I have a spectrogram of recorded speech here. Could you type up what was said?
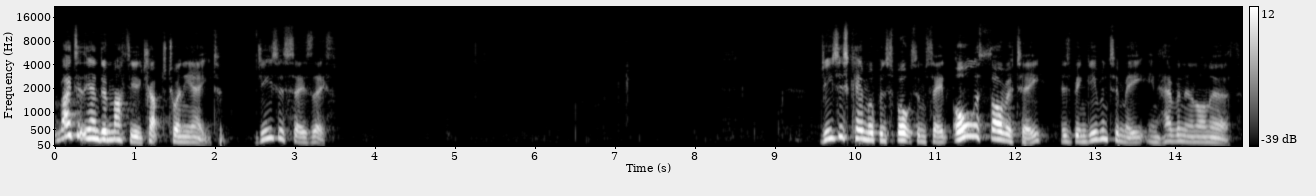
right at the end of Matthew chapter 28, Jesus says this. Jesus came up and spoke to them, saying, All authority has been given to me in heaven and on earth.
